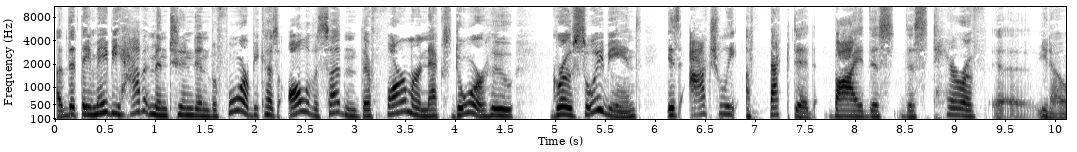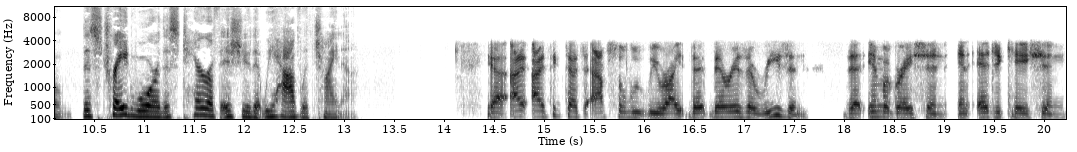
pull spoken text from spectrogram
uh, that they maybe haven't been tuned in before because all of a sudden their farmer next door who grows soybeans is actually affected by this this tariff, uh, you know, this trade war, this tariff issue that we have with China. Yeah, I, I think that's absolutely right. There, there is a reason that immigration and education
